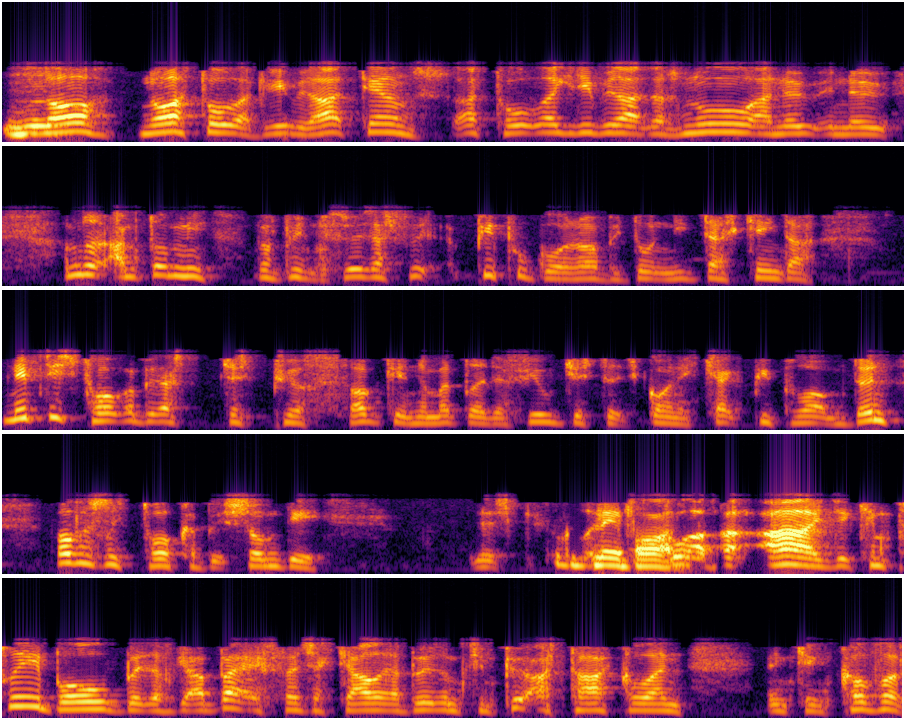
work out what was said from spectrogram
No, no, I totally agree with that, Terence. I totally agree with that. There's no an out and out. I'm not. I'm don't mean we've been through this. People going, oh, we don't need this kind of. Nobody's talking about this just pure thug in the middle of the field, just that's going to kick people up and down. Obviously, talk about somebody that's play ball. bit, ah, they can play ball, but they've got a bit of physicality about them. Can put a tackle in and can cover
